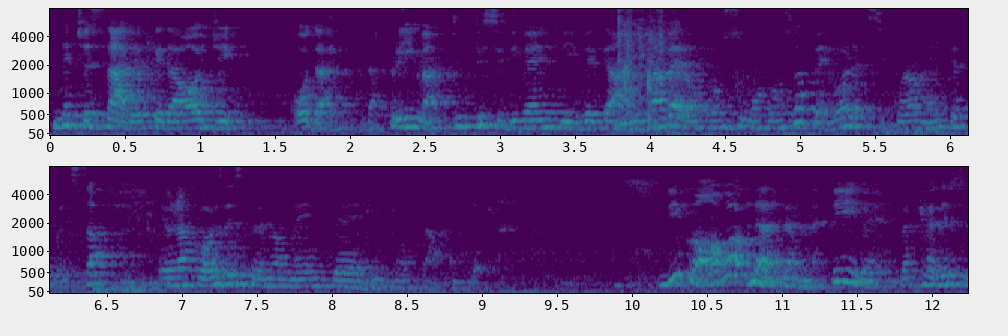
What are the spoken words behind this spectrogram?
necessario che da oggi o da, da, prima tutti si diventi vegani, ma avere un consumo consapevole sicuramente questa è una cosa estremamente importante. Di nuovo le alternative, perché adesso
